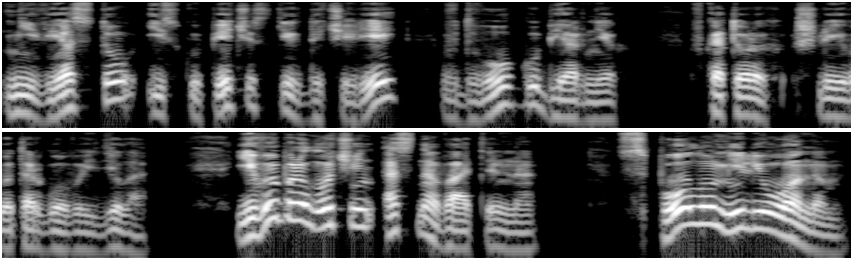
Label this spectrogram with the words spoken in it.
невесту из купеческих дочерей в двух губерниях, в которых шли его торговые дела и выбрал очень основательно, с полумиллионом,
